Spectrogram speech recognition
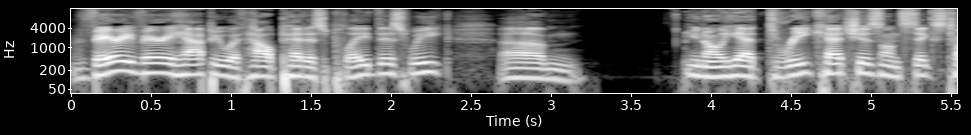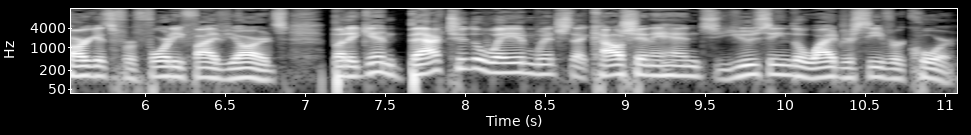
very, very happy with how Pettis played this week. Um, you know, he had three catches on six targets for 45 yards. But again, back to the way in which that Kyle Shanahan's using the wide receiver core.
